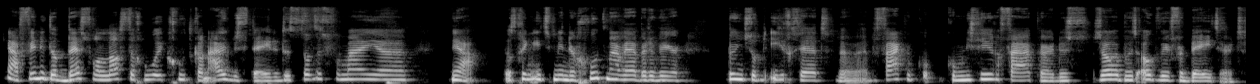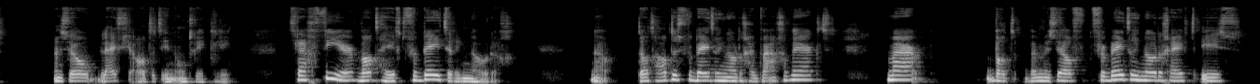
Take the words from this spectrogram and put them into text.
ja, vind ik dat best wel lastig hoe ik goed kan uitbesteden. Dus dat is voor mij, uh, ja, dat ging iets minder goed. Maar we hebben er weer puntjes op de i gezet. We hebben vaker communiceren vaker. Dus zo hebben we het ook weer verbeterd. En zo blijf je altijd in ontwikkeling. Vraag 4. Wat heeft verbetering nodig? Nou, dat had dus verbetering nodig, heb ik aan gewerkt. Maar wat bij mezelf verbetering nodig heeft, is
